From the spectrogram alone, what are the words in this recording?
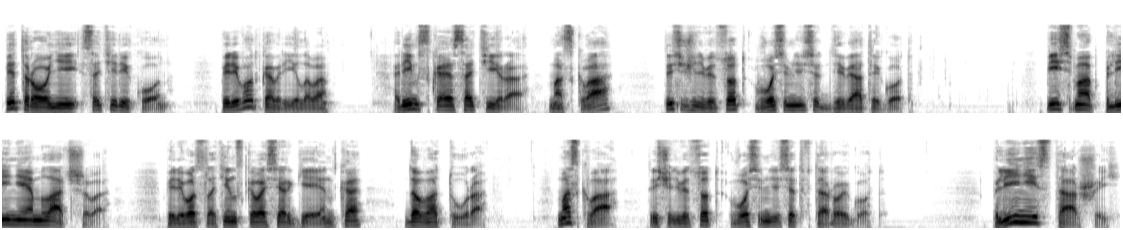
Петроний, сатирикон. Перевод Гаврилова. Римская сатира. Москва, 1989 год. Письма Плиния-младшего. Перевод с латинского Сергеенко, Доватура. Москва, 1982 год. Плиний-старший.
